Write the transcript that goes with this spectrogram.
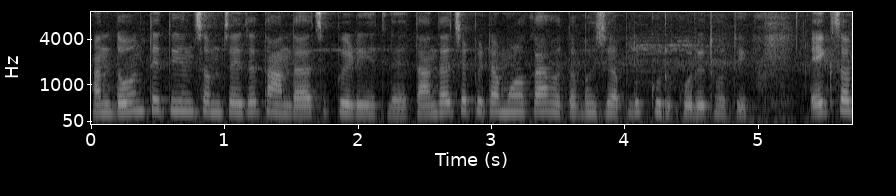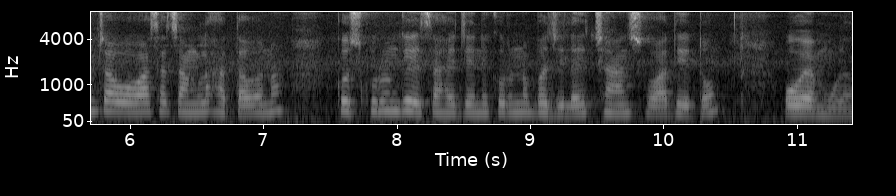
आणि दोन ते तीन चमचे इथं तांदळाचं पीठ घेतलं आहे. तांदळाच्या पिठामुळं काय होतं? भजी आपली कुरकुरीत होती. एक चमचा ओवा असा चांगला हातावर ना कुसकुरून घ्यायचा आहे जेणेकरून भजीलाही छान स्वाद येतो ओव्यामुळं.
